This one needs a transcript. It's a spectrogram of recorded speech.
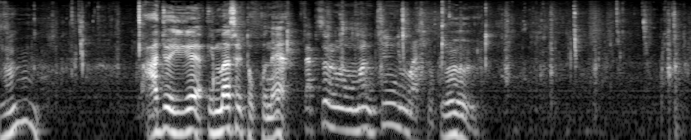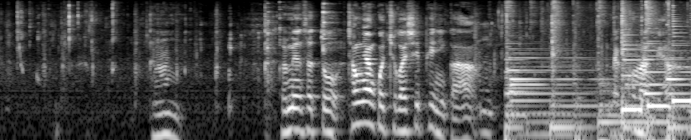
음 아주 이게 입맛을 돋구네 쌉싸름한 찐님 맛이요 음. 음. 그러면서 또 청양고추가 씹히니까 음. 매콤한 게요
